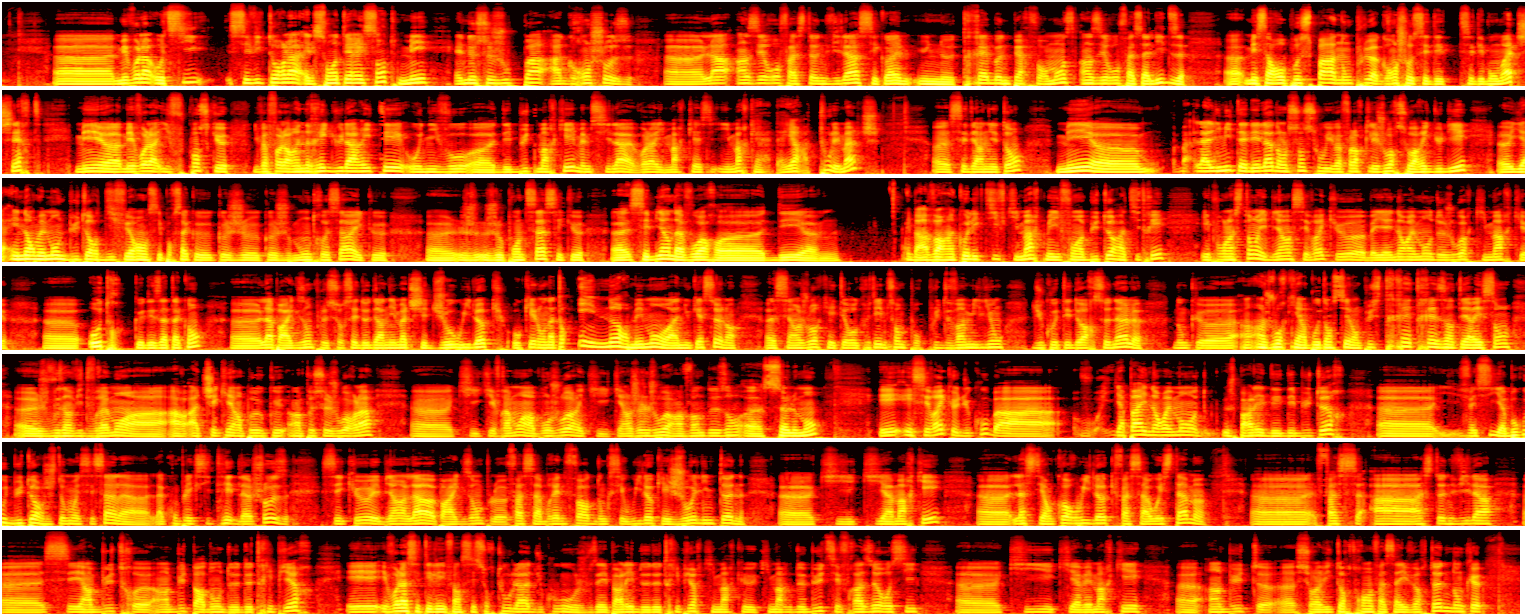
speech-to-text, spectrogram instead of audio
mais voilà, aussi, ces victoires-là, elles sont intéressantes, mais elles ne se jouent pas à grand-chose. là, 1-0 face Aston Villa, c'est quand même une très bonne performance. 1-0 face à Leeds, mais ça repose pas non plus à grand-chose. C'est des, des, bons matchs, certes, mais, euh, mais voilà, il pense qu'il va falloir une régularité au niveau euh, des buts marqués, même si là, voilà, il marque, il marque d'ailleurs à tous les matchs euh, ces derniers temps. Mais bah, la limite, elle est là dans le sens où il va falloir que les joueurs soient réguliers. il y a énormément de buteurs différents. C'est pour ça que, que, je, que je montre ça et que je, je, pointe ça. C'est que c'est bien d'avoir des... Eh ben, avoir un collectif qui marque, mais il faut un buteur attitré. Et pour l'instant, eh bien, c'est vrai qu'il euh, bah, y a énormément de joueurs qui marquent euh, autres que des attaquants. Euh, là, par exemple, sur ces deux derniers matchs, c'est Joe Willock, auquel on attend énormément à Newcastle. Hein. c'est un joueur qui a été recruté, il me semble, pour plus de 20 millions du côté de Arsenal. Donc, un, joueur qui a un potentiel en plus très très intéressant. je vous invite vraiment à, checker un peu, un peu ce joueur-là, qui, est vraiment un bon joueur et qui, qui est un jeune joueur à 22 ans seulement. Et, c'est vrai que du coup, bah, il n'y a pas énormément. Je parlais des, buteurs. Euh, il y a beaucoup de buteurs justement, et c'est ça la, complexité de la chose. C'est que, eh bien, là, par exemple, face à Brentford, donc c'est Willock et Joe Linton euh, qui, qui, a marqué. Euh, là, c'était encore Willock face à West Ham. face à Aston Villa, c'est un but, un but pardon, de, de Trippier. Et, voilà, c'était les. Enfin, c'est surtout là, du coup, je vous avais parlé de, de Trippier qui marque, qui marque deux buts. C'est Fraser aussi euh, qui, avait marqué euh, un but euh, sur la victoire 3 face à Everton. Donc,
